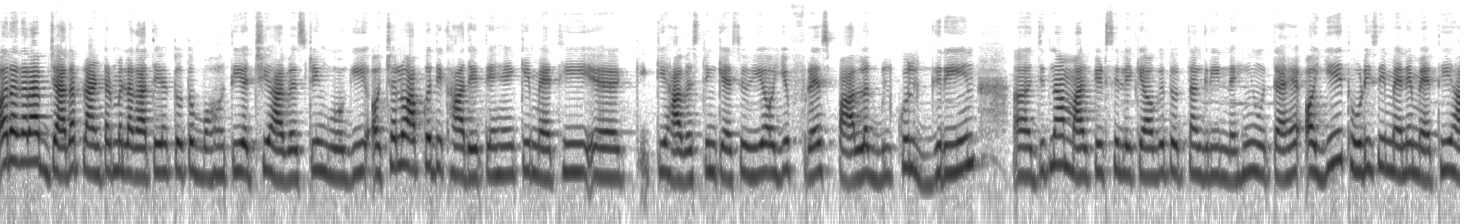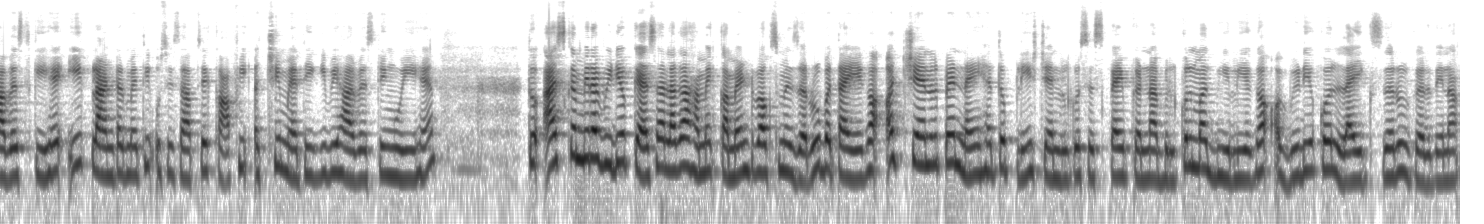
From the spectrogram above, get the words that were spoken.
और अगर आप ज़्यादा प्लांटर में लगाते हैं तो तो बहुत ही अच्छी हार्वेस्टिंग होगी। और चलो आपको दिखा देते हैं कि मेथी की हार्वेस्टिंग कैसे हुई है। और ये फ्रेश पालक बिल्कुल ग्रीन जितना मार्केट से लेके आओगे तो उतना ग्रीन नहीं होता है। और ये थोड़ी सी मैंने मेथी हार्वेस्ट की है। एक प्लांटर में थी, उस हिसाब से काफ़ी अच्छी मेथी की भी हार्वेस्टिंग हुई है। तो आज का मेरा वीडियो कैसा लगा, हमें कमेंट बॉक्स में ज़रूर बताइएगा। और चैनल पर नए हैं तो प्लीज़ चैनल को सब्सक्राइब करना बिल्कुल मत भूलिएगा और वीडियो को लाइक ज़रूर कर देना।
